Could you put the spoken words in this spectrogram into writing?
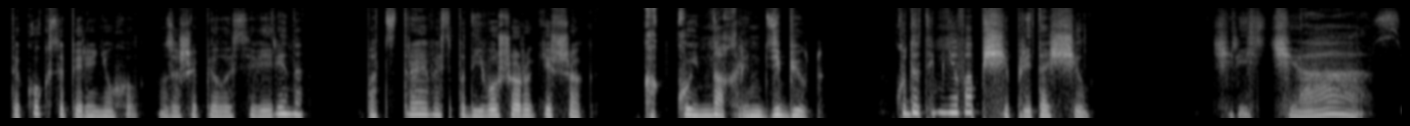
ты кокса перенюхал?» — зашипела Северина, подстраиваясь под его широкий шаг. «Какой нахрен дебют? Куда ты меня вообще притащил?» «Через час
